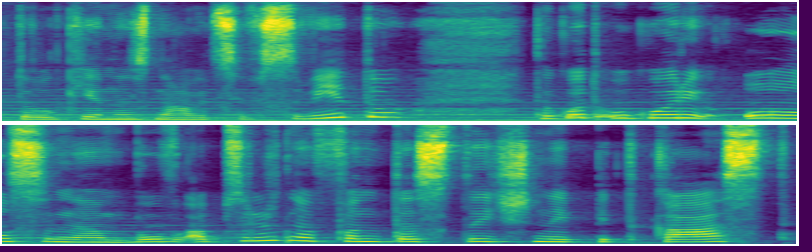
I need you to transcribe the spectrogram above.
толкінознавців світу. Так от у Корі Олсена був абсолютно фантастичний підкаст.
